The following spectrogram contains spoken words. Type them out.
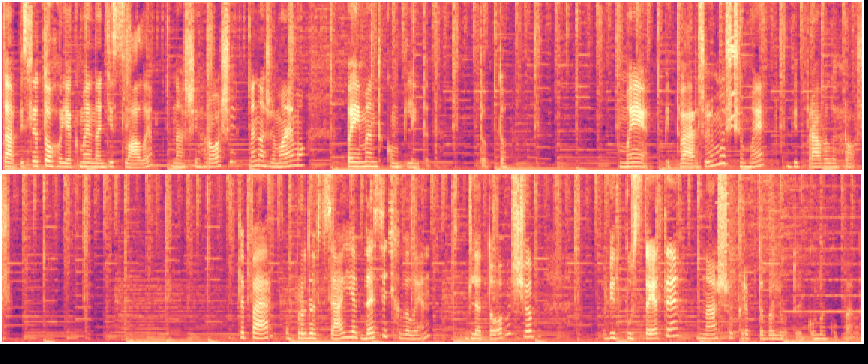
Та після того, як ми надіслали наші гроші, ми нажимаємо Payment Completed. Тобто ми підтверджуємо, що ми відправили гроші. Тепер у продавця є 10 хвилин для того, щоб відпустити нашу криптовалюту, яку ми купили.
